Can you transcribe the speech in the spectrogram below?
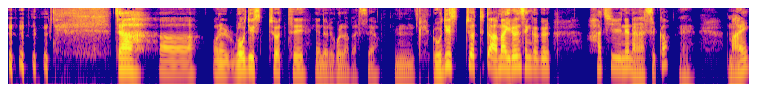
자, 어, 오늘 로디 스튜어트의 노래 골라봤어요. 음, 로디 스튜어트도 아마 이런 생각을 하지는 않았을까? 네. My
